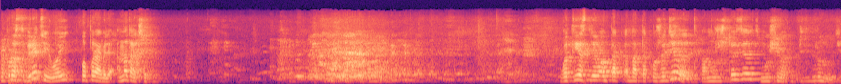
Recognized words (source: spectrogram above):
Вы просто берете его и поправили. Она так все. Вот если он так, она так уже делает, вам нужно что сделать? Мужчину перевернуть.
